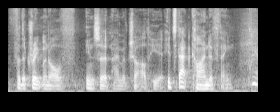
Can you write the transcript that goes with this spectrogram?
for the treatment of insert name of child here. It's that kind of thing. Yeah.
